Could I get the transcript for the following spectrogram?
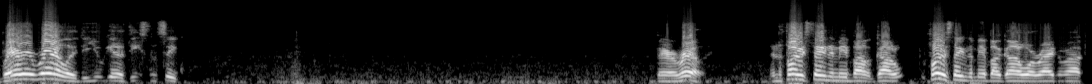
very rarely do you get a decent sequel. Very rarely. And the funniest thing to me about God, the funniest thing to me about God of War Ragnarok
